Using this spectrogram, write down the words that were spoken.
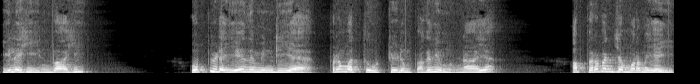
இலகி இன்பாகி ஒப்பிட ஏதுமின்றிய பிரமத்து உற்றிடும் பகுதி முன்னாய அப்பிரபஞ்ச முறைமையை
